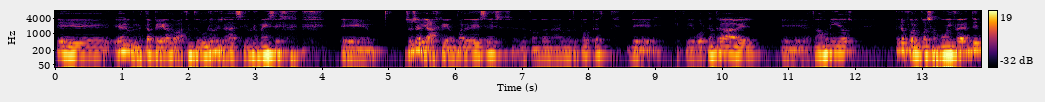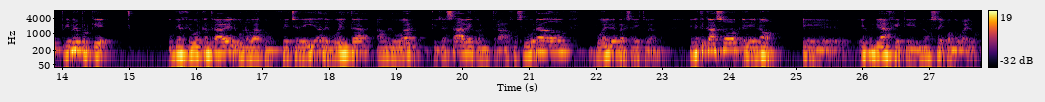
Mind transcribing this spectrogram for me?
eh, es algo que me está pegando bastante duro ya hace unos meses. eh, yo ya viajé un par de veces, lo he contado en algún otro podcast, de que fui de Work and Travel a Estados Unidos, pero fueron cosas muy diferentes. Primero porque un viaje work and travel, uno va con fecha de ida, de vuelta a un lugar que ya sabe, con trabajo asegurado, vuelve para seguir estudiando. En este caso, eh, no, eh, es un viaje que no sé cuándo vuelvo.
